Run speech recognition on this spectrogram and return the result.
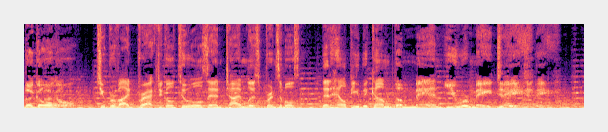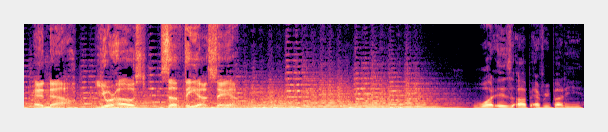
The goal? To provide practical tools and timeless principles that help you become the man you were made to be. And now, your host, Sathiya Sam. What is up, everybody?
